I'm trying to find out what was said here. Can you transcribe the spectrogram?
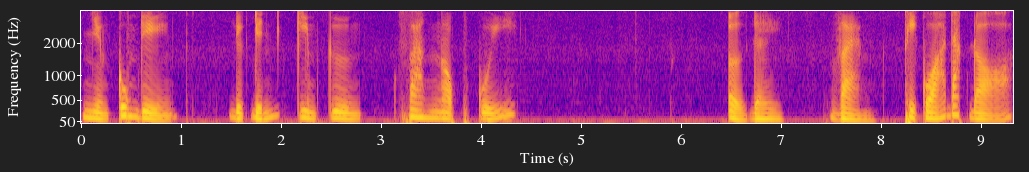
những cung điện được đính kim cương và ngọc quý. Ở đây, vàng thì quá đắt đỏ.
